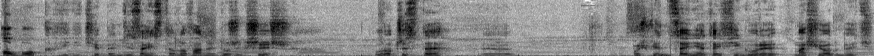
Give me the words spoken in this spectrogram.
Obok, widzicie, będzie zainstalowany duży krzyż. Uroczyste y, poświęcenie tej figury ma się odbyć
